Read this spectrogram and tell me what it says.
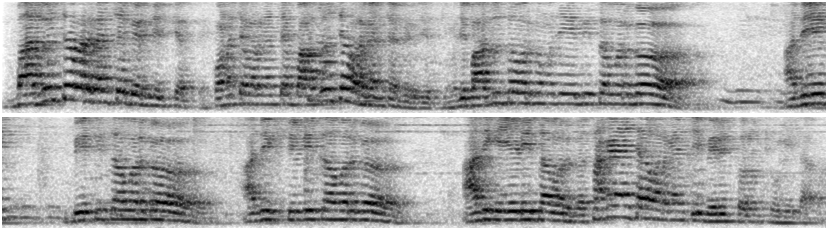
बाजूंच्या वर्गांच्या बेरजे इतकी असते. कोणाच्या वर्गांच्या? बाजूंच्या वर्गांच्या बेरजे इतकी. म्हणजे बाजूंचा वर्ग म्हणजे एबीचा वर्ग. अधिक बीसीचा वर्ग. अधिक सीडीचा वर्ग. अधिक एडीचा वर्ग सगळ्यांच्या वर्गांची बेरीज करून ठेवली आपण.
